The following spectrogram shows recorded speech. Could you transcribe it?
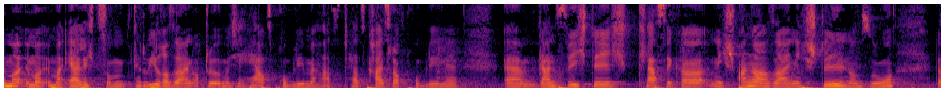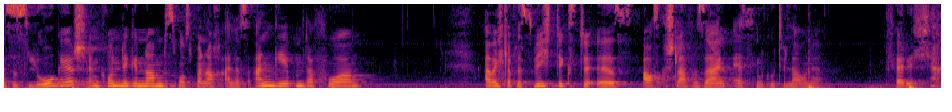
immer, immer, immer ehrlich zum Tätowierer sein, ob du irgendwelche Herzprobleme hast, Herz-Kreislauf-Probleme. Ähm, ganz wichtig, Klassiker, nicht schwanger sein, nicht stillen und so. Das ist logisch im Grunde genommen, das muss man auch alles angeben davor. Aber ich glaube, das Wichtigste ist ausgeschlafen sein, essen, gute Laune. Fertig.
